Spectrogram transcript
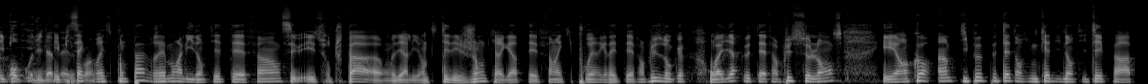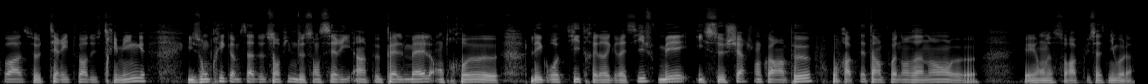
et puis, ça ne correspond pas vraiment à l'identité de TF1 et surtout pas, on va dire, l'identité des gens qui regardent TF1 et qui pourraient regarder TF1+. Donc, euh, on va dire que TF1+ se lance et encore un petit peu peut-être dans une quête d'identité par rapport à ce territoire du streaming. Ils ont pris comme ça 200 films, 200 séries un peu pêle-mêle entre euh, les gros titres et le régressif, mais ils se cherchent encore un peu. On fera peut-être un point dans un an euh, et on en saura plus à ce niveau-là.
